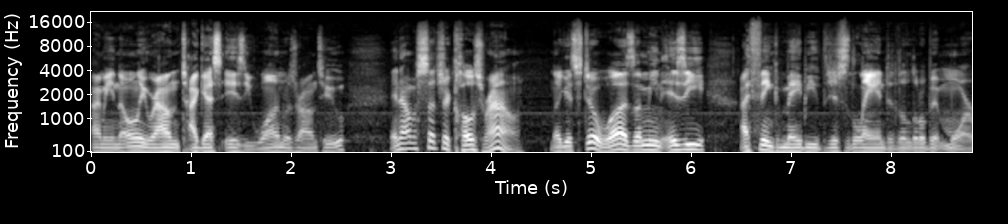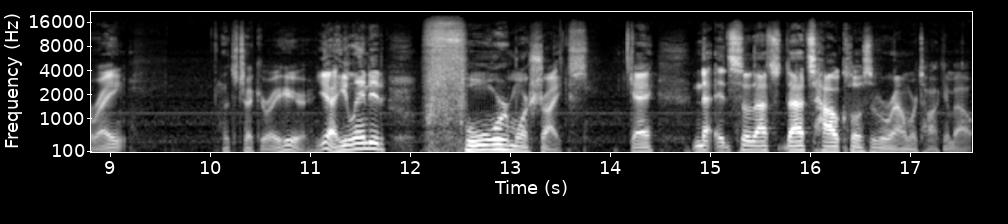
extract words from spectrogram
I mean, the only round I guess Izzy won was round two, and that was such a close round. Like it still was. I mean, Izzy, I think maybe just landed a little bit more, right? Let's check it right here. Yeah, he landed four more strikes. Okay, that, so that's that's how close of a round we're talking about.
